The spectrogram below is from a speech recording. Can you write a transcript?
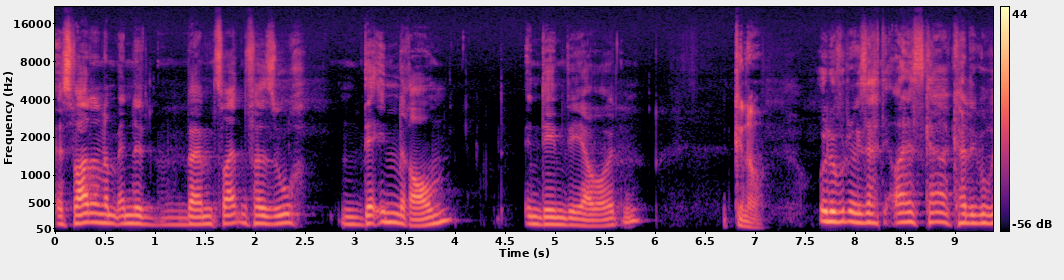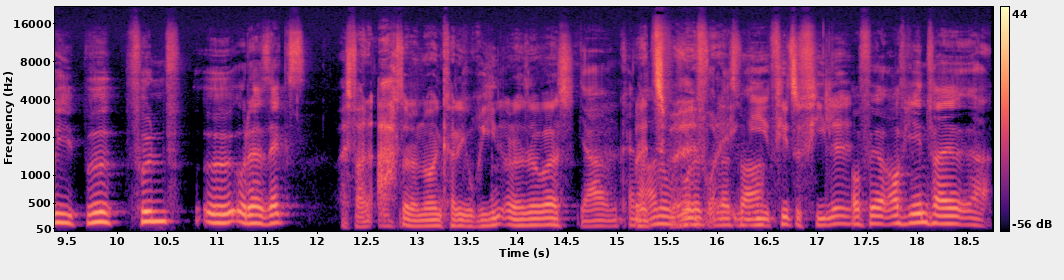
es war dann am Ende beim zweiten Versuch der Innenraum, in den wir ja wollten. Genau. Und dann wurde gesagt, oh, alles klar, Kategorie 5 äh, oder 6. Es waren acht oder neun Kategorien oder sowas. Ja, keine Oder Ahnung, das zwölf oder war. irgendwie viel zu viele. Auf, auf jeden Fall, ja,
